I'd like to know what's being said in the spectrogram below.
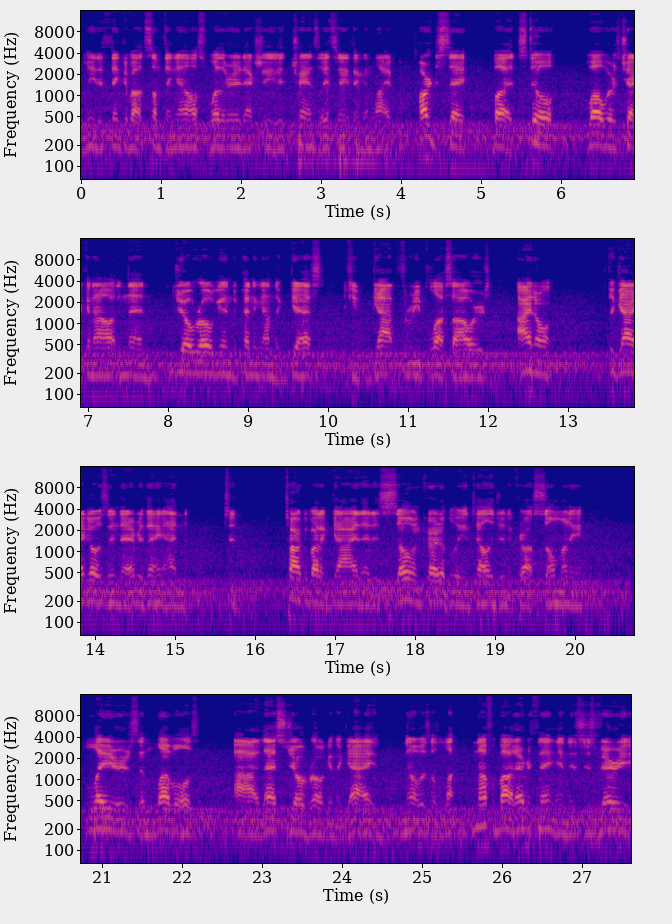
me to think about something else, whether it actually it translates anything in life. Hard to say, but still well worth checking out. And then Joe Rogan, depending on the guest, if you've got three plus hours, I don't. The guy goes into everything, and to talk about a guy that is so incredibly intelligent across so many layers and levels, uh, that's Joe Rogan. The guy knows a lot, enough about everything and is just very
